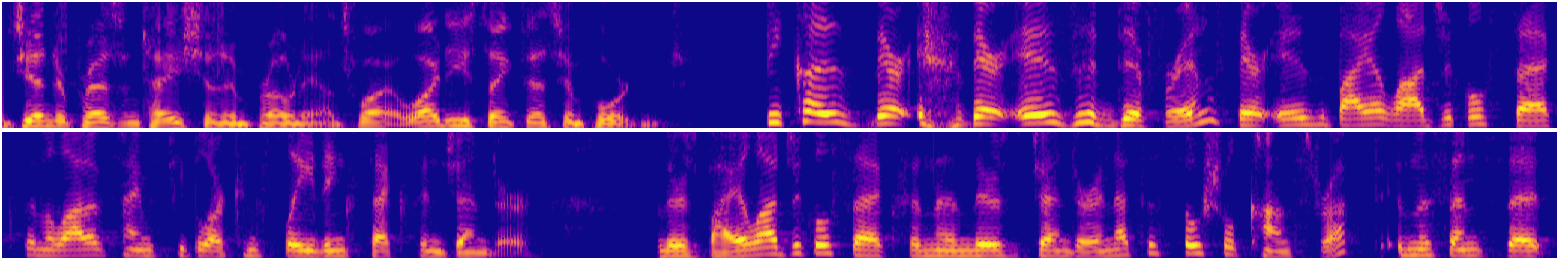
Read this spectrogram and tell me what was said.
gender presentation, and pronouns? Why, why do you think that's important? Because there, there is a difference. There is biological sex, and a lot of times people are conflating sex and gender. So there's biological sex, and then there's gender, and that's a social construct in the sense that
